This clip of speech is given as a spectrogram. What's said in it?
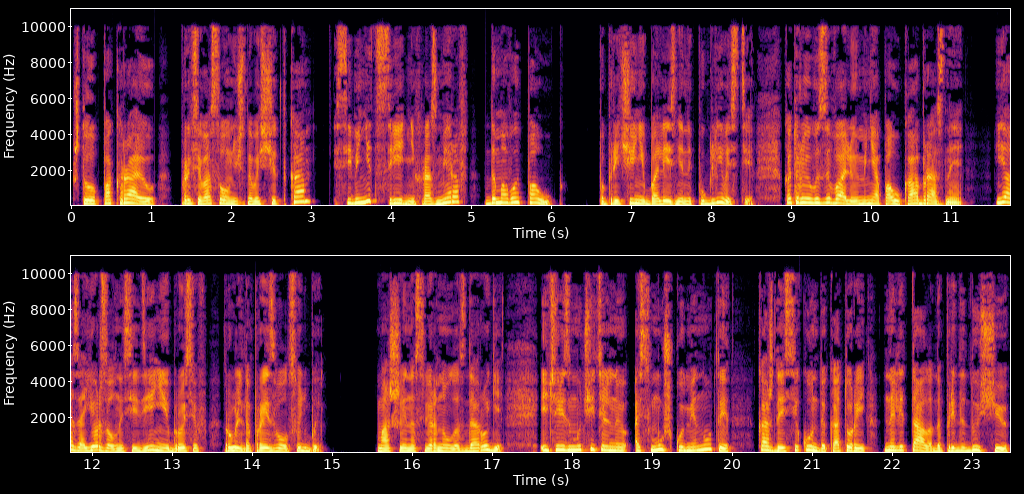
что по краю противосолнечного щитка семенит средних размеров домовой паук. По причине болезненной пугливости, которую вызывали у меня паукообразные, я заерзал на сиденье, бросив руль на произвол судьбы. Машина свернула с дороги, и через мучительную осьмушку минуты каждая секунда которой налетала на предыдущую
